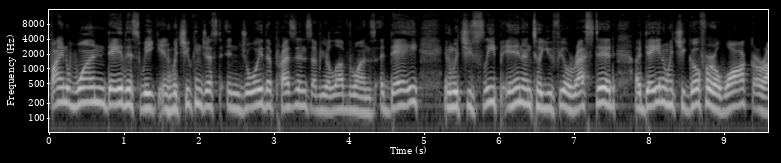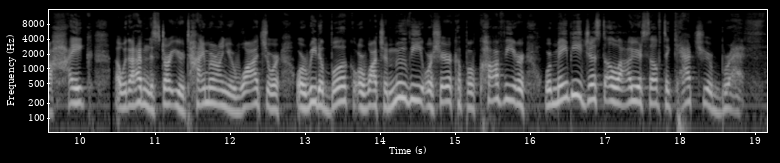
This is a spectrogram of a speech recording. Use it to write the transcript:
Find one day this week in which you can just enjoy the presence of your loved ones, a day in which you sleep in until you feel rested, a day in which you go for a walk or a hike uh, without having to start your timer on your watch or, or read a book or watch a movie or share a cup of coffee or, or maybe just allow yourself to catch your breath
